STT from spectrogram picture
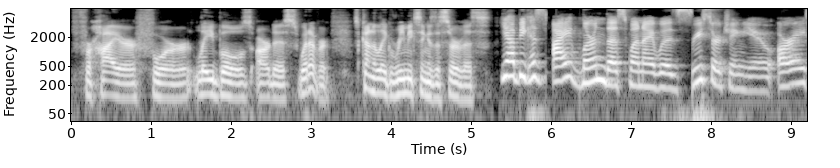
for hire for labels, artists, whatever. It's kind of like remixing as a service. Yeah, because I learned this when I was researching you. RAC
